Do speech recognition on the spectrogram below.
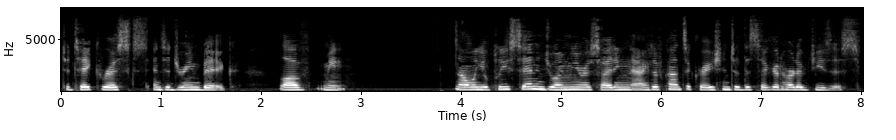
to take risks, and to dream big. Love me. Now, will you please stand and join me in reciting an act of consecration to the Sacred Heart of Jesus?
